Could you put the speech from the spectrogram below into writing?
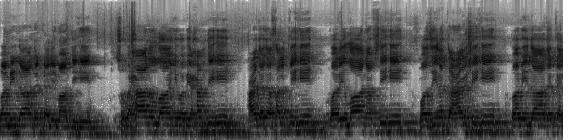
ومداد كلماته سبحان الله وبحمده عدد خلقه ورضا نفسه وزنة عرشه ومداد كلماته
